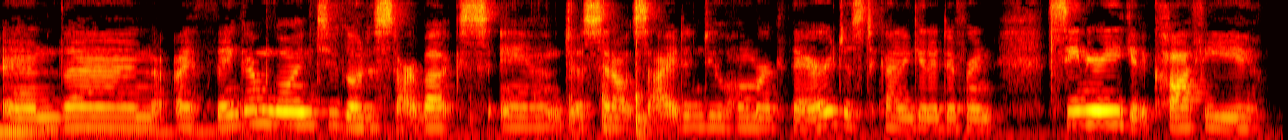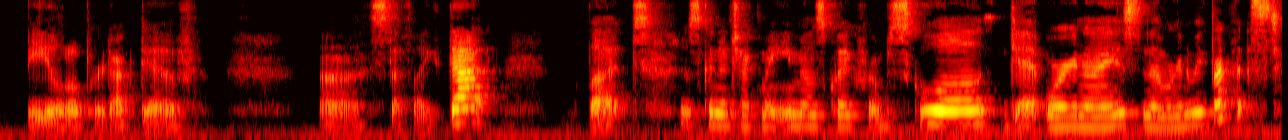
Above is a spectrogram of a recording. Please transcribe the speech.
And then I think I'm going to go to Starbucks and just sit outside and do homework there just to kind of get a different scenery, get a coffee, be a little productive, uh, stuff like that. But just gonna check my emails quick from school, get organized, and then we're gonna make breakfast.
